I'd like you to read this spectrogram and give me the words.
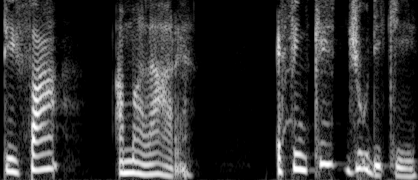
ti fa ammalare. E finché giudichi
